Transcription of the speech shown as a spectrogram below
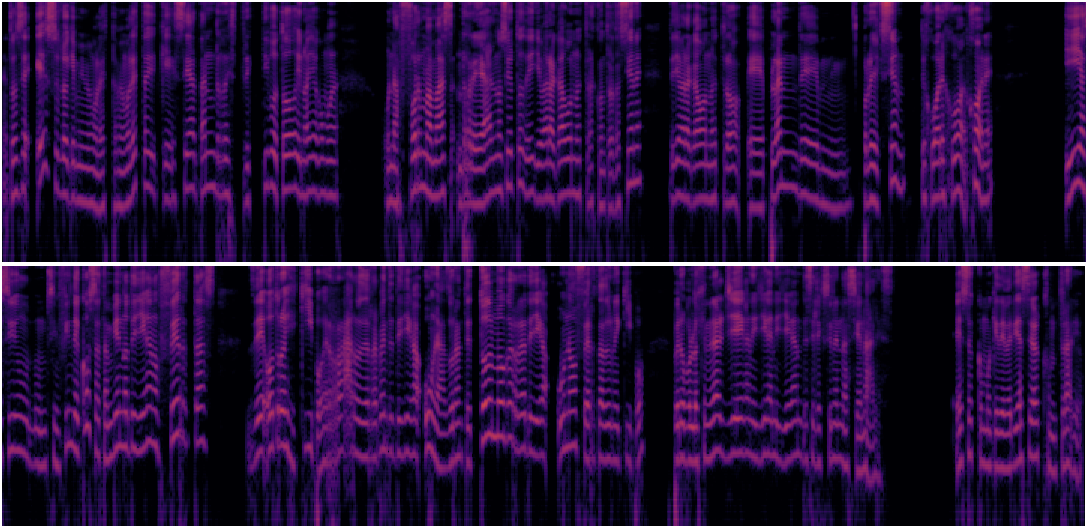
Entonces eso es lo que a mí me molesta. Me molesta que sea tan restrictivo todo y no haya como una, forma más real, ¿no es cierto?, de llevar a cabo nuestras contrataciones, de llevar a cabo nuestro eh, plan de mm, proyección de jugadores jóvenes. Y así un, un sinfín de cosas. También no te llegan ofertas de otros equipos. Es raro, de repente te llega una. Durante todo el modo carrera te llega una oferta de un equipo, pero por lo general llegan y llegan y llegan de selecciones nacionales. Eso es como que debería ser al contrario.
